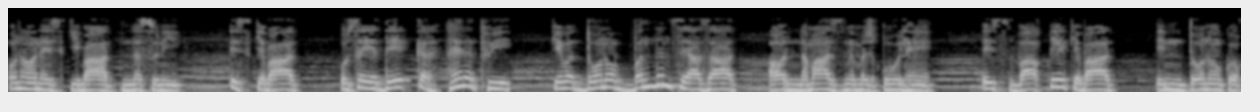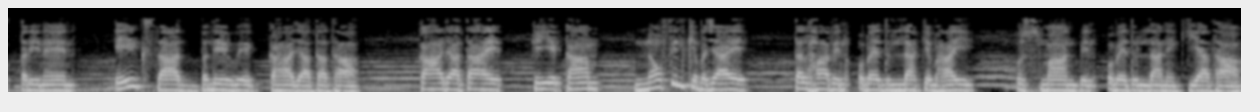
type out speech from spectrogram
انہوں نے اس کی بات نہ سنی۔ اس کے بعد اسے یہ دیکھ کر حیرت ہوئی کہ وہ دونوں بندن سے آزاد اور نماز میں مشغول ہیں۔ اس واقعے کے بعد ان دونوں کو قرینین ایک ساتھ بندے ہوئے کہا جاتا تھا۔ کہا جاتا ہے کہ یہ کام نوفل کے بجائے طلحہ بن عبید اللہ کے بھائی عثمان بن عبید اللہ نے کیا تھا۔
